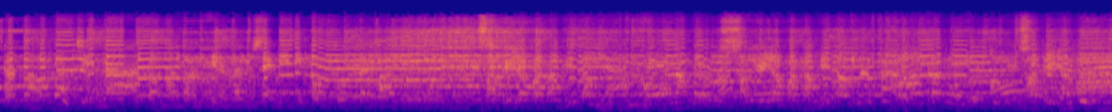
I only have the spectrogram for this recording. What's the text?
Tanpa obat Cina atau nonton film semi di komputer. Satria batang hitam Konak terus. Satria batang hitam Konak mundur Satria batang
